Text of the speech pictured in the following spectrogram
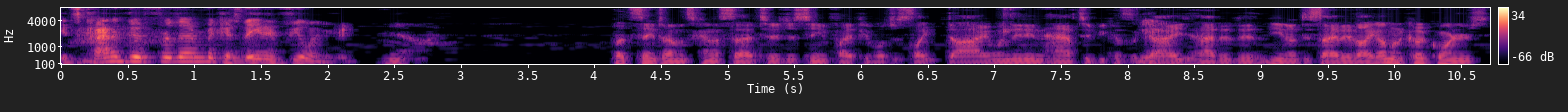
it's kind of good for them because they didn't feel anything. yeah. But at the same time, it's kind of sad too, just seeing five people just like die when they didn't have to because the Yeah. guy had to, you know, decided like I'm gonna cut corners.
